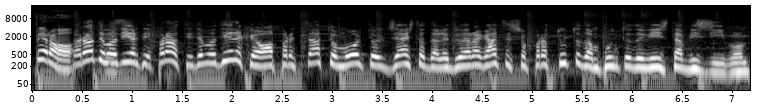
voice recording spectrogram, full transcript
però... Però devo dirti, però ti devo dire che ho apprezzato molto il gesto dalle due ragazze, soprattutto da un punto di vista visivo.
